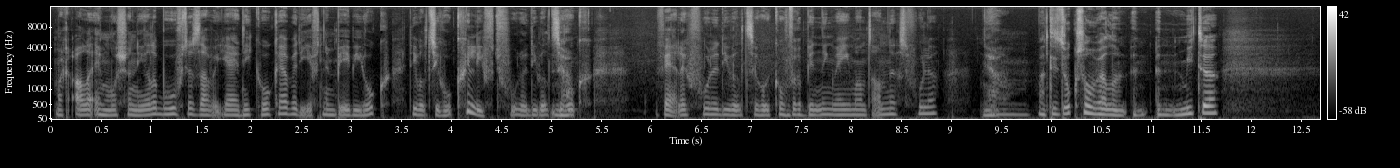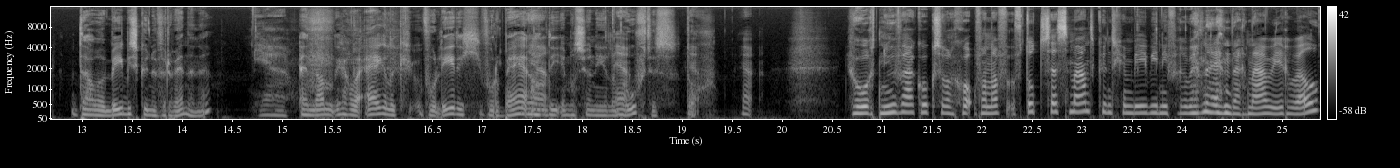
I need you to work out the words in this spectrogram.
maar alle emotionele behoeftes dat jij en ik ook hebben, die heeft een baby ook. Die wil zich ook geliefd voelen, die wil zich ook veilig voelen, die wil zich ook in verbinding met iemand anders voelen. Ja, um, maar het is ook zo wel een, een, een mythe dat we baby's kunnen verwennen, hè? Ja. En dan gaan we eigenlijk volledig voorbij aan die emotionele behoeftes, toch? Ja. Je hoort nu vaak ook zo van, vanaf tot zes maanden kun je een baby niet verwennen en daarna weer wel.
